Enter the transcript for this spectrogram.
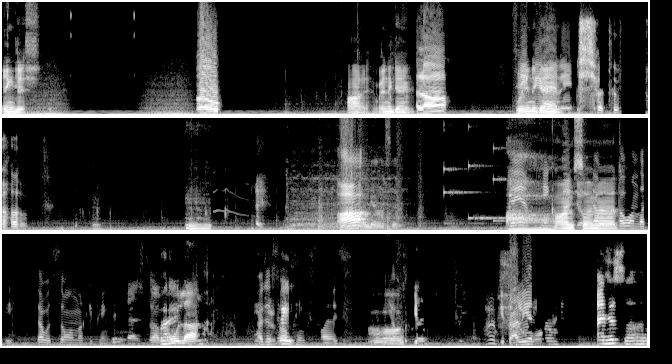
English. Hello. Hi, we're in a game. Hello. We're in a game. Shut the f up. Mm ah! Damn, Pink. Oh, I'm so that mad. Was so unlucky. That was so unlucky, Pink. So Mula I just saw Wait. Pink slice. uh, I am Italian I just uh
